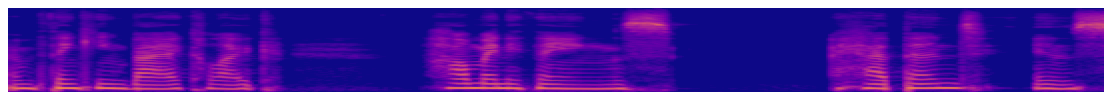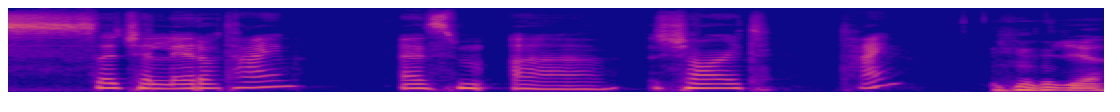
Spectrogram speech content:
I'm thinking back, like, how many things happened in such a little time, as a short time. yeah,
